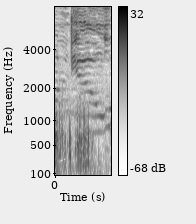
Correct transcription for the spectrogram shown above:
warned you.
